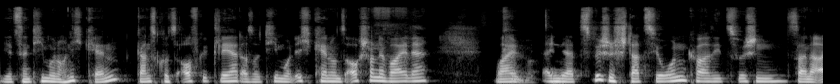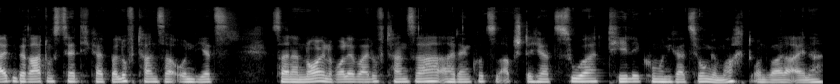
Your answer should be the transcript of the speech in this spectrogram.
jetzt den Timo noch nicht kennen, ganz kurz aufgeklärt. Also Timo und ich kennen uns auch schon eine Weile weil in der Zwischenstation quasi zwischen seiner alten Beratungstätigkeit bei Lufthansa und jetzt seiner neuen Rolle bei Lufthansa hat er einen kurzen Abstecher zur Telekommunikation gemacht und war da einer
